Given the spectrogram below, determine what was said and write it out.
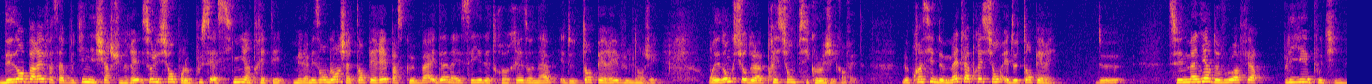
Désemparé face à Poutine, il cherche une solution pour le pousser à signer un traité, mais la Maison-Blanche a tempéré parce que Biden a essayé d'être raisonnable et de tempérer vu le danger. On est donc sur de la pression psychologique en fait. Le principe de mettre la pression et de tempérer. C'est une manière de vouloir faire plier Poutine.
